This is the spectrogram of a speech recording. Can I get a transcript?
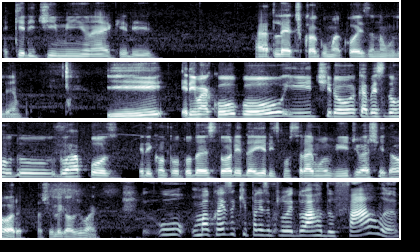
Aquele timinho, né? Aquele. Atlético alguma coisa, não me lembro. E ele marcou o gol e tirou a cabeça do, do, do Raposo. Ele contou toda a história e daí eles mostraram o vídeo e eu achei da hora. Achei legal demais. O, uma coisa que, por exemplo, o Eduardo fala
